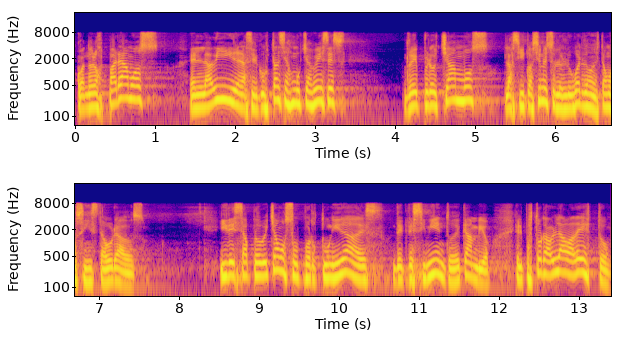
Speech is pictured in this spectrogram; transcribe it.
Cuando nos paramos en la vida, en las circunstancias, muchas veces reprochamos las situaciones o los lugares donde estamos instaurados y desaprovechamos oportunidades de crecimiento, de cambio. El pastor hablaba de esto,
